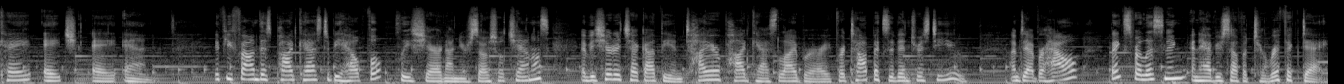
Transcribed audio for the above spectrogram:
K-H-A-N. If you found this podcast to be helpful, please share it on your social channels and be sure to check out the entire podcast library for topics of interest to you. I'm Deborah Howell. Thanks for listening and have yourself a terrific day.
